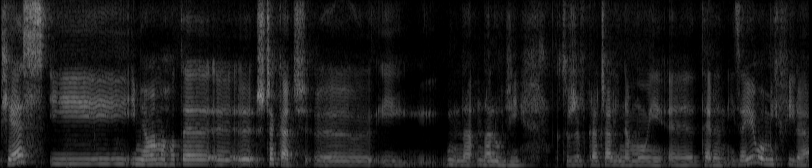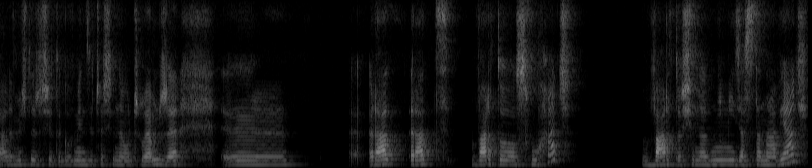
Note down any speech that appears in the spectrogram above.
pies i, i miałam ochotę y, y, szczekać y, i na, na ludzi, którzy wkraczali na mój y, teren. I zajęło mi chwilę, ale myślę, że się tego w międzyczasie nauczyłam, że y, rad, rad warto słuchać, warto się nad nimi zastanawiać,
